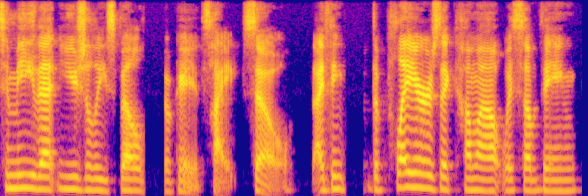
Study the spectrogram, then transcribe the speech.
to me, that usually spells, okay, it's hype. So I think the players that come out with something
